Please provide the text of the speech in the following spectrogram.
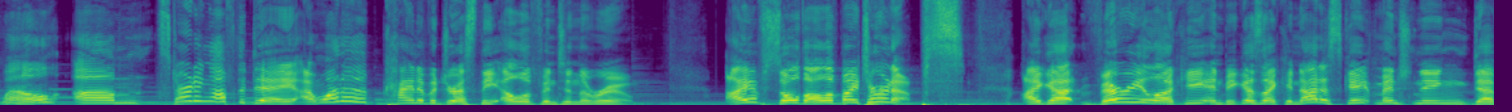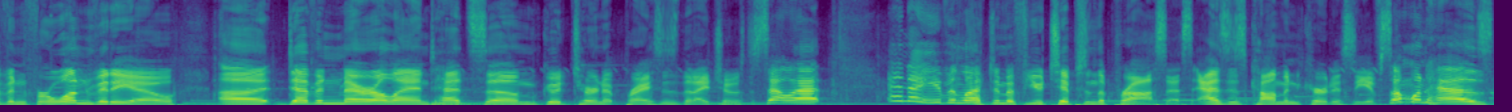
Well, um, starting off the day, I want to kind of address the elephant in the room. I have sold all of my turnips. I got very lucky, and because I cannot escape mentioning Devon for one video, uh, Devon, Maryland had some good turnip prices that I chose to sell at, and I even left him a few tips in the process, as is common courtesy. If someone has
